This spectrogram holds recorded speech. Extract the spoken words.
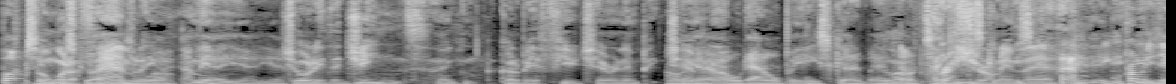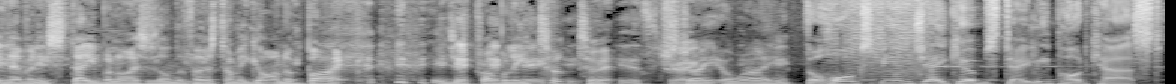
Boxing But what was a great as family! well. I mean, yeah, yeah, yeah. surely the genes. They've got to be a future Olympic Oh champion. yeah, old Albie. He's going. A lot I'll of take it, pressure on him there. He, he probably didn't have any stabilisers on the first time he got on a bike. He just probably took to it straight away. The Hawksby and Jacobs Daily Podcast.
